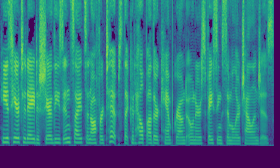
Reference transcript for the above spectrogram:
He is here today to share these insights and offer tips that could help other campground owners facing similar challenges.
